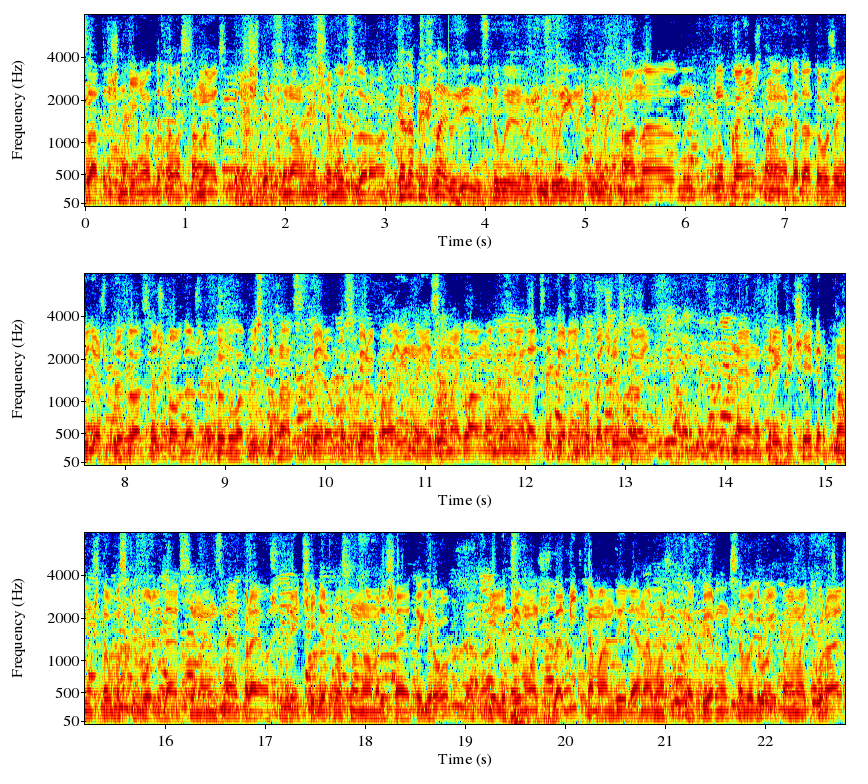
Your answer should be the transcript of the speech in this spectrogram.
завтрашний день отдыха восстановится перед четвертьфиналом, и все будет здорово. Когда пришла, я уверен, что вы, в общем-то, выиграете матч. Она, ну, конечно, наверное, когда ты уже ведешь плюс 20 очков, даже что было плюс 15 первого, после первой половины, и самое главное было не дать сопернику почувствовать, наверное, третью четверть, потому что в баскетболе, да, все, наверное, знают правила, что третья четверть в основном решает игру, или ты можешь добить команду, или она может как вернуться в игру и поймать кураж.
